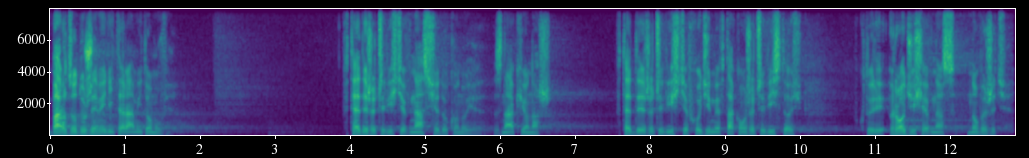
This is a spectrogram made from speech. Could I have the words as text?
Bardzo dużymi literami to mówię. Wtedy rzeczywiście w nas się dokonuje znak Jonasza. Wtedy rzeczywiście wchodzimy w taką rzeczywistość, który rodzi się w nas nowe życie.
